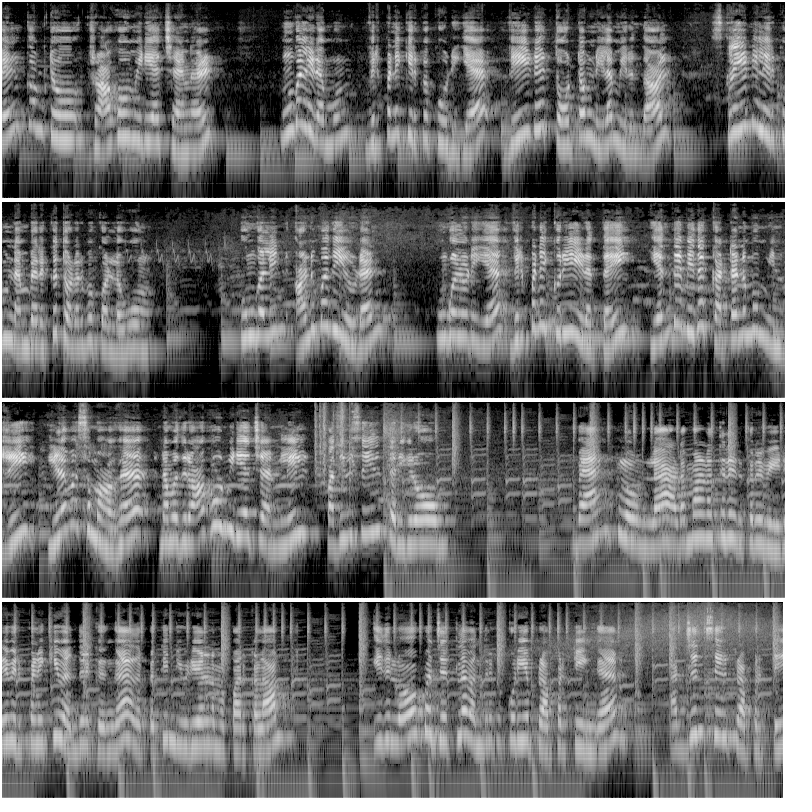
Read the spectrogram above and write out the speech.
Welcome to Rago media channel உங்களிடமும் விற்பனைக்கு இருக்கக்கூடிய வீடு தோட்டம் நிலம் இருந்தால் ஸ்க்ரீனில் இருக்கும் நம்பருக்கு தொடர்பு கொள்ளவும். உங்களின் அனுமதியுடன் உங்களுடைய விற்பனைக்குரிய இடத்தை எந்தவித கட்டணமும் இன்றி இலவசமாக நமது ராகோ மீடியா சேனலில் பதிவு செய்து தருகிறோம். பேங்க் லோனில் அடமானத்தில் இருக்கிற வீடு விற்பனைக்கு வந்திருக்குங்க. அதை பற்றி இந்த வீடியோவில் நம்ம பார்க்கலாம். இது லோ பட்ஜெட்டில் வந்திருக்கக்கூடிய ப்ராப்பர்ட்டிங்க அர்ஜென்ட் சேல் ப்ராப்பர்ட்டி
